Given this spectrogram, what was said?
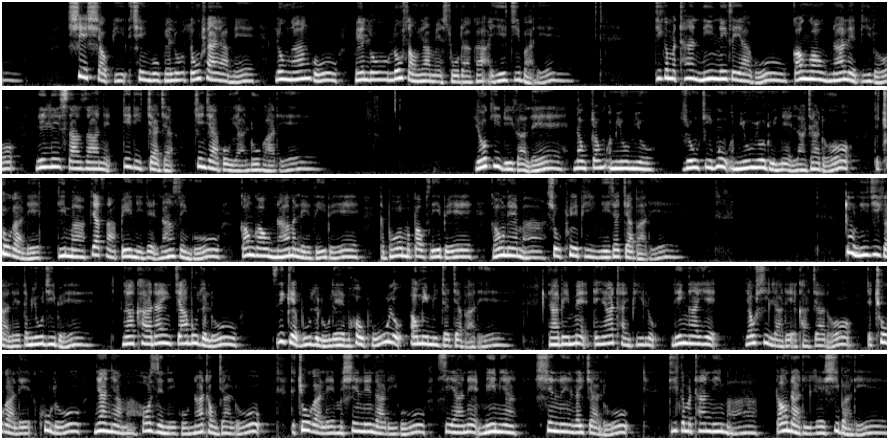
ရှေ့လျှောက်ပြီးအချိန်ကိုဘယ်လိုအသုံးချရမယ်လုပ်ငန်းကိုဘယ်လိုလုပ်ဆောင်ရမယ်ဆိုတာကအရေးကြီးပါတယ်ဒီကမ္မထန်နီးနေသရာကို ကောင်းကောင်းနားလည်ပြီးတော့ လေးလေးစားစားနဲ့တိတိကျကျကျင့်ကြဖို့ရလိုပါတယ်ယောဂီတွေကလည်းနောက်ကျောင်းအမျိုးမျိုးယုံကြည်မှုအမျိုးမျိုးတွေနဲ့လာကြတော့တချို့ကလည်းဒီမှာပြတ်သားပေးနေတဲ့လမ်းစဉ်ကို ကောင်းကောင်းနားမလည်သေးပဲသဘောမပေါက်သေးပဲခေါင်းထဲမှာရှုပ်ထွေးပြီးနေကြကြပါတယ်သူ့နီးကြီးကလည်းတမျိုးကြီးပဲငါခါတိုင်းကြားဘူးသလို သိခဲ့ဘူးသလိုလည်းမဟုတ်ဘူးလို့အောက်မိမိတတ်ကြပါတယ်ဒါပေမဲ့တရားထိုင်ပြီးလို့၄၅ရက်ရောက်ရှိလာတဲ့အခါကျတော့တချို့ကလည်းအခုလိုညညမှာဟောစဉ်တွေကိုနားထောင်ကြလို့တချို့ကလည်းမရှင်းလင်းတာတွေကိုဆရာနဲ့မေးမြန်းရှင်းလင်းလိုက်ကြလို့ဒီကမ္မထန်နီးမှာကောင်းတာတွေလည်းရှိပါတယ်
